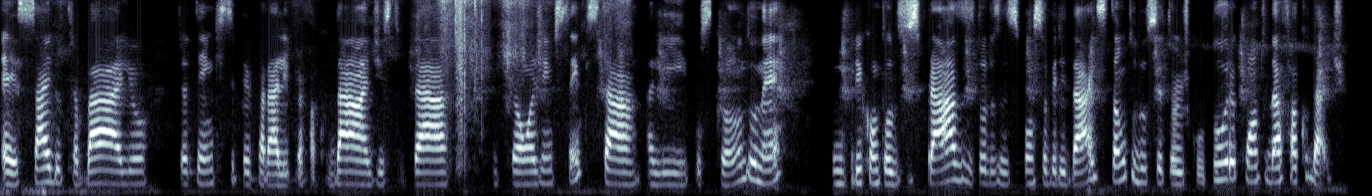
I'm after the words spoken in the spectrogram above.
É, sai do trabalho, já tem que se preparar ali para a faculdade, estudar. Então a gente sempre está ali buscando, né, cumprir com todos os prazos e todas as responsabilidades, tanto do setor de cultura quanto da faculdade.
